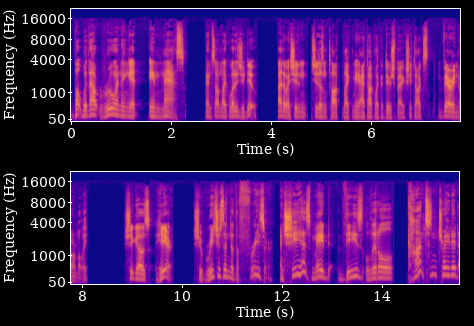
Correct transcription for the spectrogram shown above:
but without ruining it in mass. And so I'm like, what did you do? By the way, she didn't she doesn't talk like me. I talk like a douchebag. She talks very normally. She goes, "Here." She reaches into the freezer and she has made these little concentrated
